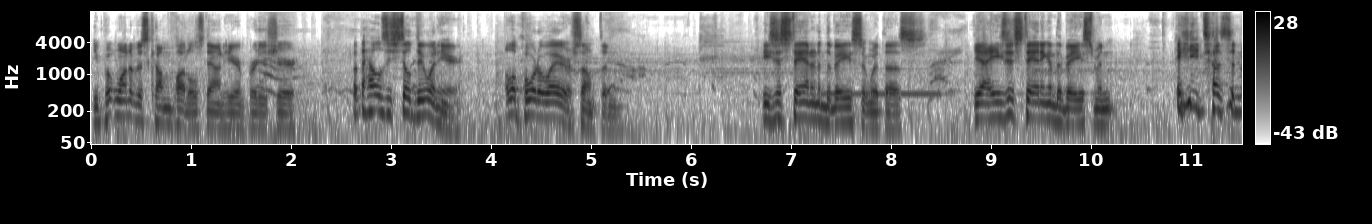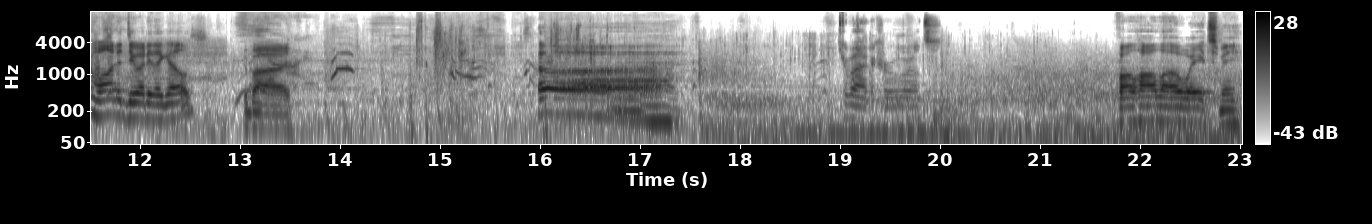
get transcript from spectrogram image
he put one of his cum puddles down here, I'm pretty sure. What the hell is he still doing here? Teleport away or something. He's just standing in the basement with us. Yeah, he's just standing in the basement. He doesn't want to do anything else. Goodbye. Ugh. Goodbye to Crew Worlds. Valhalla awaits me.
